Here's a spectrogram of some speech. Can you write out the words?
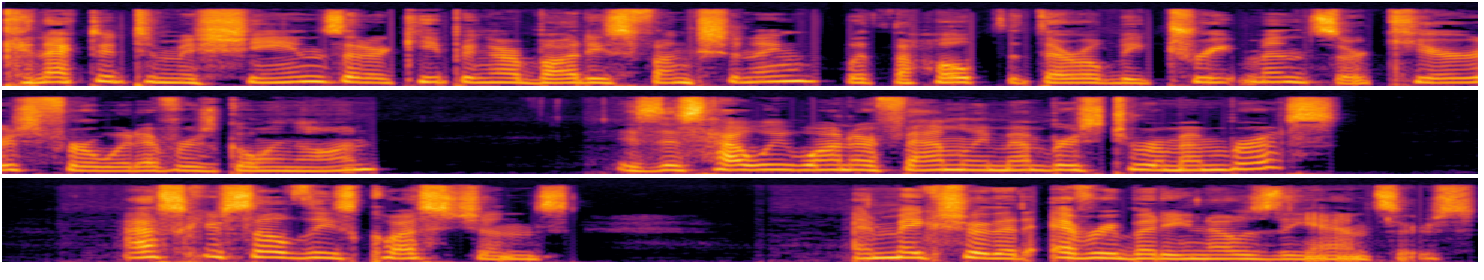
connected to machines that are keeping our bodies functioning with the hope that there will be treatments or cures for whatever's going on? Is this how we want our family members to remember us? Ask yourself these questions and make sure that everybody knows the answers.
